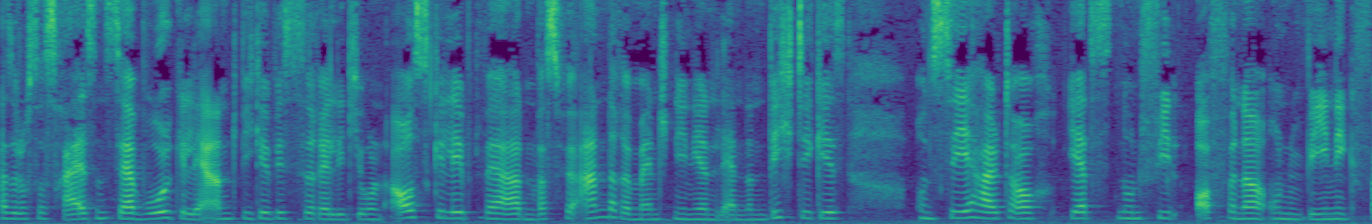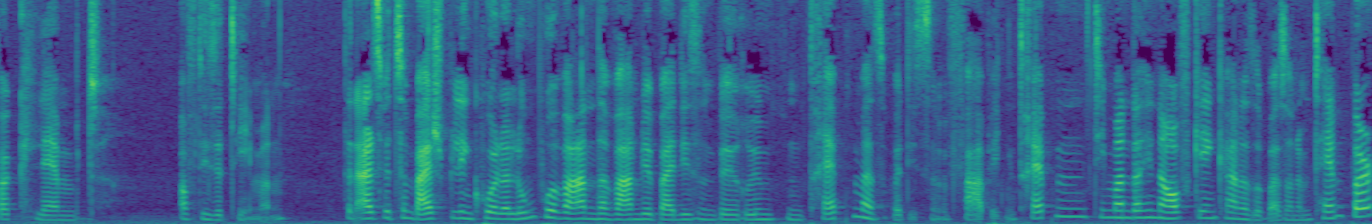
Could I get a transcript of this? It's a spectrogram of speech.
also durch das Reisen, sehr wohl gelernt, wie gewisse Religionen ausgelebt werden, was für andere Menschen in ihren Ländern wichtig ist und sehe halt auch jetzt nun viel offener und wenig verklemmt auf diese Themen. Denn als wir zum Beispiel in Kuala Lumpur waren, da waren wir bei diesen berühmten Treppen, also bei diesen farbigen Treppen, die man da hinaufgehen kann, also bei so einem Tempel.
